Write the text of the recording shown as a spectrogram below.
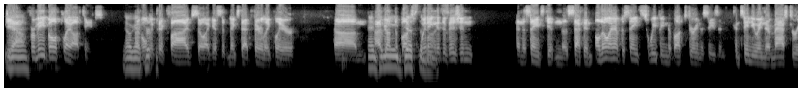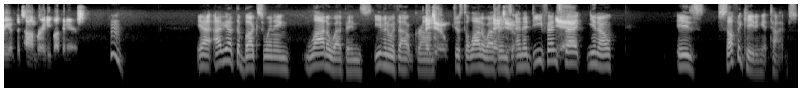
Yeah, for me, both playoff teams. Okay. I've for- only picked five, so I guess it makes that fairly clear. Um, And I've got the Bucks the winning Bucks. the division, and the Saints getting the second. Although I have the Saints sweeping the Bucks during the season, continuing their mastery of the Tom Brady Buccaneers. Hmm. yeah, I've got the Bucks winning. A lot of weapons, even without They do. Just a lot of weapons and a defense Yeah. that you know is suffocating at times.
